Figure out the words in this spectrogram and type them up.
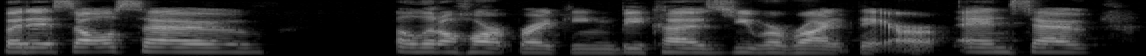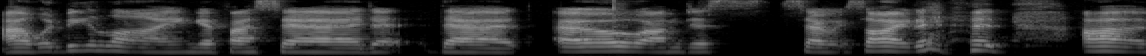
but it's also a little heartbreaking because you were right there. And so I would be lying if I said that, oh, I'm just so excited. um,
